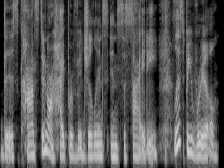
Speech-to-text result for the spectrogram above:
this constant or hypervigilance in society. Let's be real.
